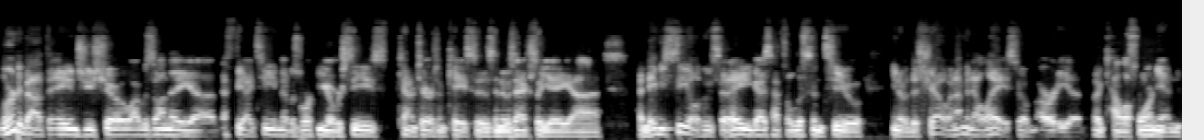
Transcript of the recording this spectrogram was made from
learned about the A&G show. I was on a uh, FBI team that was working overseas counterterrorism cases, and it was actually a uh, a Navy SEAL who said, "Hey, you guys have to listen to you know the show." And I'm in LA, so I'm already a, a Californian.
